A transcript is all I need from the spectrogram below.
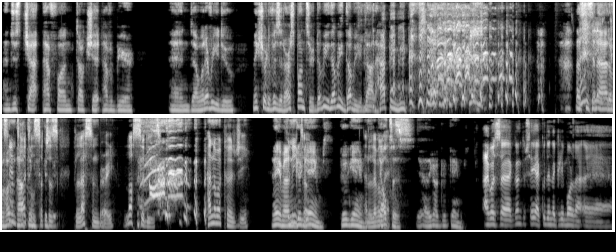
and just chat, have fun, talk shit, have a beer, and uh, whatever you do. Make sure to visit our sponsor, www.happymeat. That's just an ad of how, Excellent how titles things such could as Glastonbury, Lost Cities, Hanamikoji, be. Hey man, Finito. good games. Good games. And Level X. Yeah, they got good games. I was uh, going to say I couldn't agree more than uh,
